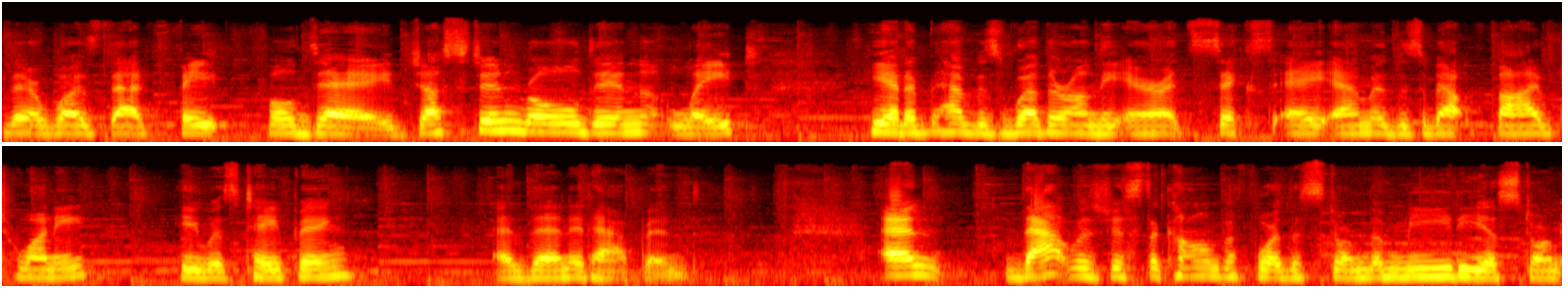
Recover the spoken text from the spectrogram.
there was that fateful day. Justin rolled in late. He had to have his weather on the air at 6 a.m. It was about 5:20. He was taping, and then it happened. And that was just the calm before the storm, the media storm.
